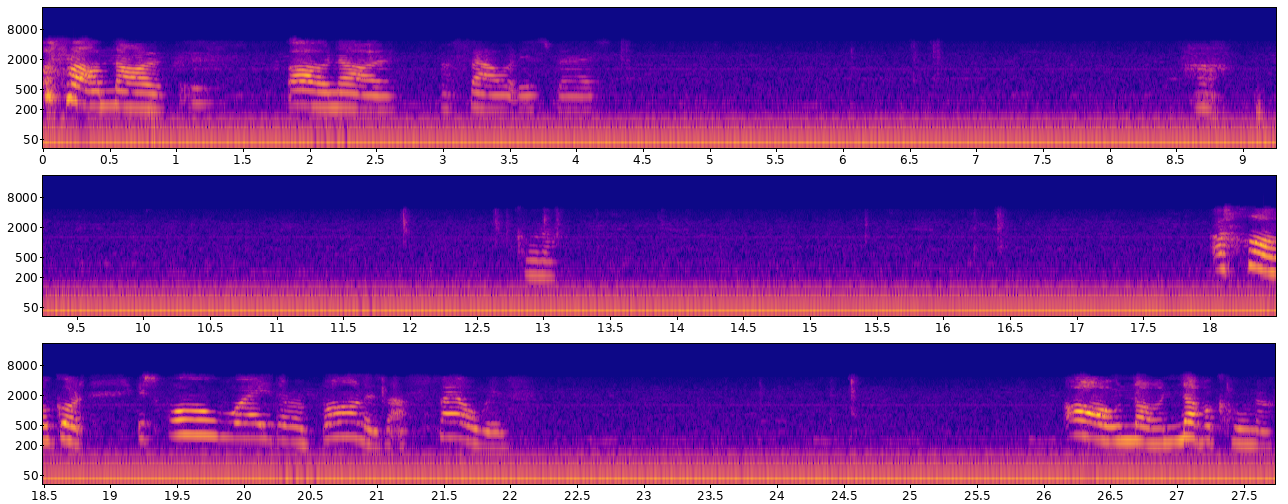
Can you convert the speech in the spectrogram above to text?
Oh no! Oh no! I foul at this bad. Corner. Oh god, it's always the rabonas that I fail with. Oh no, another corner.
